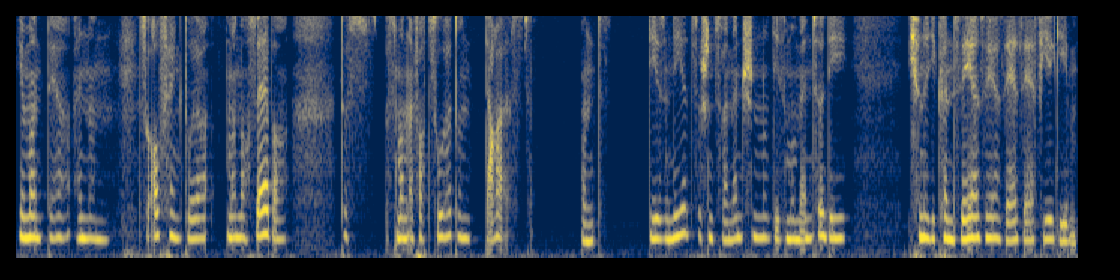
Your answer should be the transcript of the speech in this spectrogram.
jemand, der einen so aufhängt oder man auch selber, dass, dass man einfach zuhört und da ist. Und diese Nähe zwischen zwei Menschen und diese Momente, die, ich finde, die können sehr, sehr, sehr, sehr viel geben.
